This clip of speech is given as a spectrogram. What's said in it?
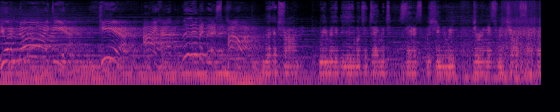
You have no idea. Here, I have limitless power. Megatron, we may be able to damage Zeta's machinery during its recharge cycle.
